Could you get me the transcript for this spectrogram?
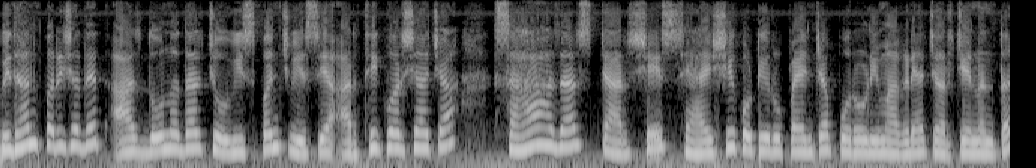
विधान परिषदेत आज दोन हजार चोवीस पंचवीस या आर्थिक वर्षाच्या सहा हजार चारशे शहाऐंशी कोटी रुपयांच्या पुरवणी मागण्या चर्चेनंतर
